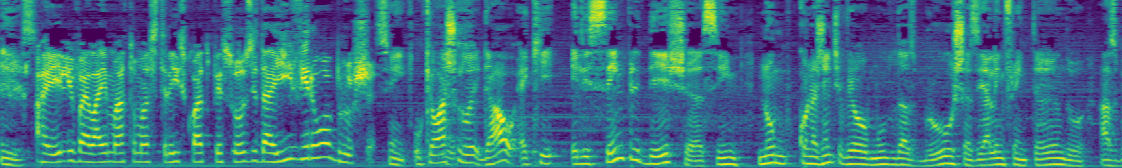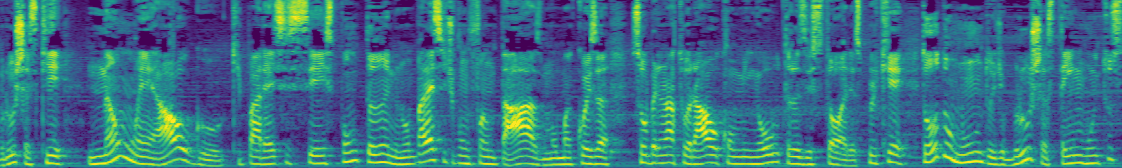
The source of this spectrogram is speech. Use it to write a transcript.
Isso. Aí ele vai lá e mata umas três, quatro pessoas e daí vira uma bruxa. Sim, o que eu acho legal é que ele sempre deixa, assim, no, quando a gente vê o mundo das bruxas e ela enfrentando as bruxas, que não é algo que parece ser espontâneo, não parece tipo um fantasma, uma coisa sobrenatural como em outras histórias, porque todo mundo de bruxas tem muitos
